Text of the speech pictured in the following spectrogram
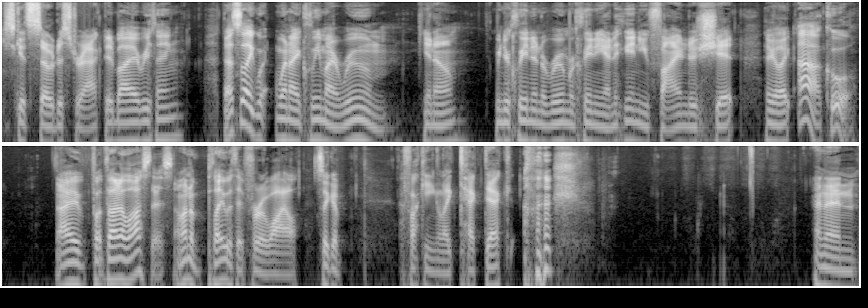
Just get so distracted by everything. That's like when I clean my room, you know? When you're cleaning a room or cleaning anything, you find a shit that you're like, ah, cool. I thought I lost this. I'm gonna play with it for a while. It's like a, a fucking like tech deck. and then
